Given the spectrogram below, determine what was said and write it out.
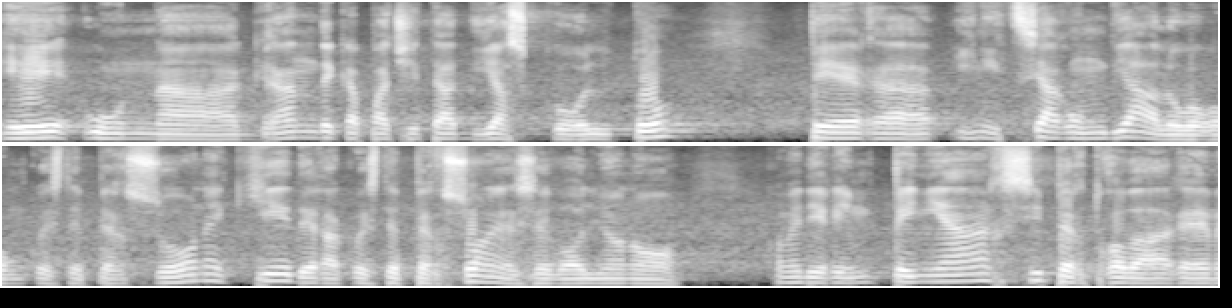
e una grande capacità di ascolto per eh, iniziare un dialogo con queste persone, chiedere a queste persone se vogliono dire, impegnarsi per trovare,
